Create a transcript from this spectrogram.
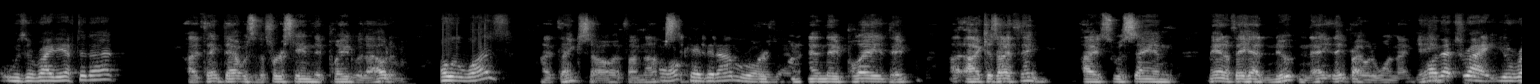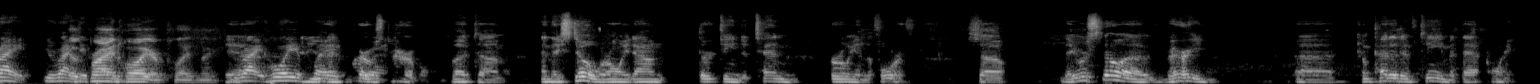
Was it right after that? I think that was the first game they played without him. Oh, it was. I think so, if I'm not oh, mistaken. Okay, then I'm wrong. Then. And they played they, I because I, I, think I was saying, man, if they had Newton, they, they probably would have won that oh, game. Oh, that's right. You're right. You're right. Brian Hoyer played me. Yeah. Right, Hoyer and played. Hoyer was terrible, but um, and they still were only down 13 to 10 early in the fourth, so they were still a very uh, competitive team at that point.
